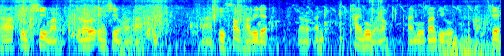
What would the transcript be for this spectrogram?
ဒါအင်းရှိမှာကျွန်တော်တို့အင်းရှိမှာဒါဒါဖေးစောက်ထားပြီးတဲ့ကျွန်တော် ထိုင်ဖို့ပေါ့နော်ထိုင်ဖို့ပန်းဖြီဖို့တဲ့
